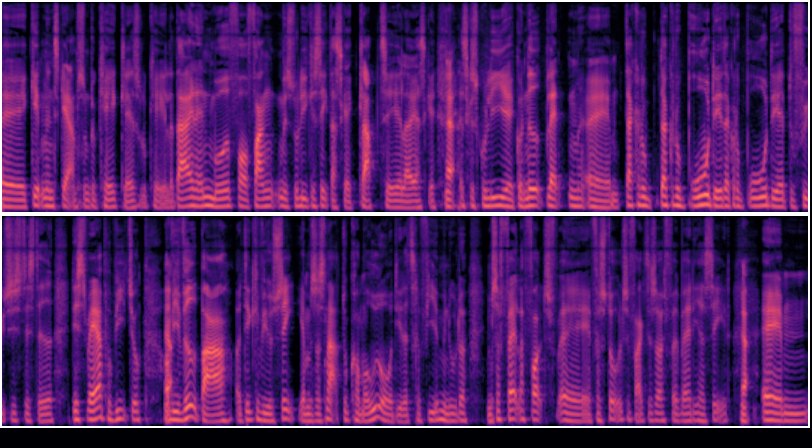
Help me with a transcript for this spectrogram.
øh, gennem en skærm, som du kan i et klasselokale. Og der er en anden måde for at fange, hvis du lige kan se, der skal klap til, eller jeg skal, ja. jeg skal skulle lige uh, gå ned blandt dem. Øh, der, kan du, der kan du bruge det, der kan du bruge det, at du er fysisk til stede. Det er sværere på video, og ja. vi ved bare, og det kan vi jo se, jamen så snart du kommer ud over de der 3-4 minutter, jamen så falder folks øh, forståelse faktisk også for, hvad de har set. Ja. Øhm,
